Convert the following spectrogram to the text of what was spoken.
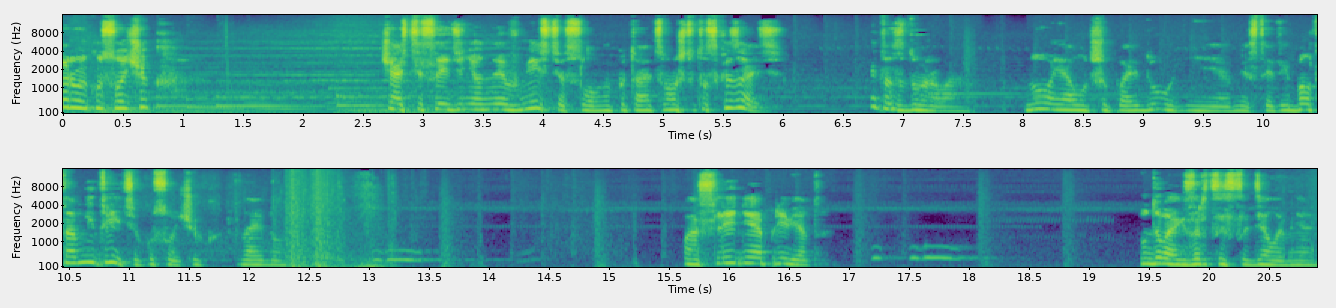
Второй кусочек. Части, соединенные вместе, словно пытаются вам что-то сказать. Это здорово. Но я лучше пойду и вместо этой болтовни третий кусочек найду. Последняя привет. Ну давай, экзорциста, делай мне.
